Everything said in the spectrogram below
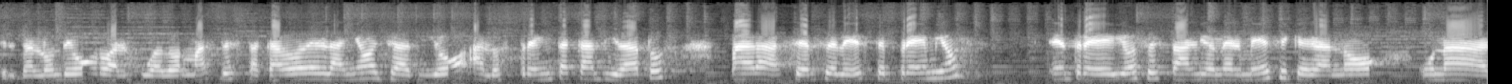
el balón de oro al jugador más destacado del año, ya dio a los 30 candidatos para hacerse de este premio. Entre ellos están Lionel Messi, que ganó una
